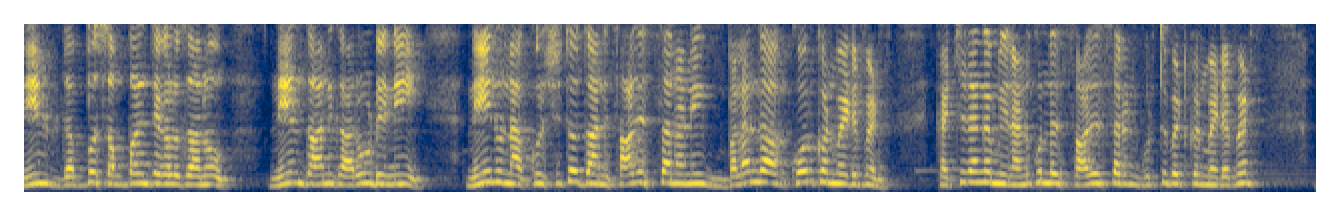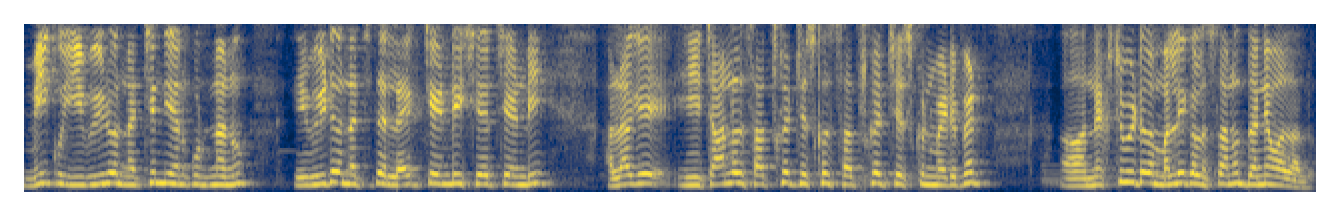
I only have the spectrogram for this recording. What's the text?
నేను డబ్బు సంపాదించగలుగుతాను. నేను దానికి అర్హుడిని. నేను నా కృషితో దాన్ని సాధిస్తానని బలంగా కోరుకోండి మై డియర్ ఫ్రెండ్స్. ఖచ్చితంగా మీరు అనుకున్నది సాధిస్తారని గుర్తుపెట్టుకోండి మై డియర్ ఫ్రెండ్స్. మీకు ఈ వీడియో నచ్చింది అనుకుంటున్నాను. ఈ వీడియో నచ్చితే లైక్ చేయండి షేర్ చేయండి. అలాగే ఈ ఛానల్ సబ్స్క్రైబ్ చేసుకొని సబ్స్క్రైబ్ చేసుకుని మై డిఫెండ్ నెక్స్ట్ వీడియోలో మళ్ళీ కలుస్తాను. ధన్యవాదాలు.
